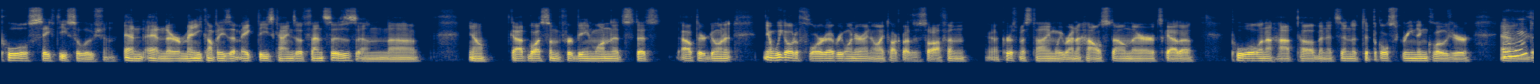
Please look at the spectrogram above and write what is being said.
pool safety solution. And and there are many companies that make these kinds of fences, and uh, you know, God bless them for being one that's that's out there doing it. You know, we go to Florida every winter. I know I talk about this often uh, Christmas time. We rent a house down there. It's got a pool and a hot tub, and it's in a typical screened enclosure. And mm-hmm.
